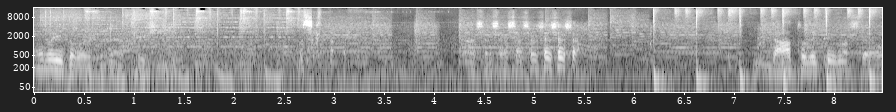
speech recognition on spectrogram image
ちょうどいいところですよね水深よし食ったよしよしよしよしよしよしよしダートで食いましたよ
